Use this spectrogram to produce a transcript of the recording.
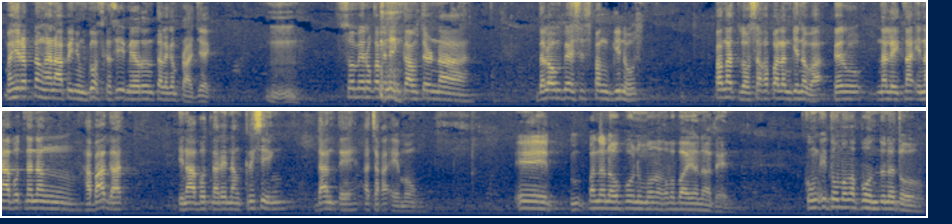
mahirap nang hanapin yung ghost kasi meron talagang project. So meron kami na-encounter na dalawang beses pang ginos, pangatlo, saka palang ginawa, pero na-late na, inabot na ng habagat, inabot na rin ng Krising, Dante, at saka Emong. eh, pananaw po ng mga kababayan natin, kung itong mga pondo na to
